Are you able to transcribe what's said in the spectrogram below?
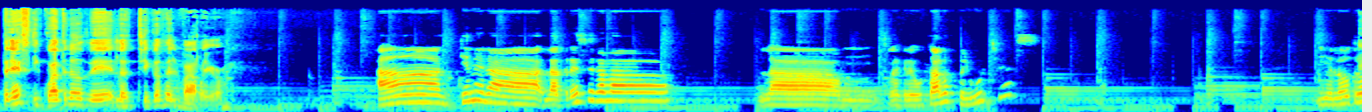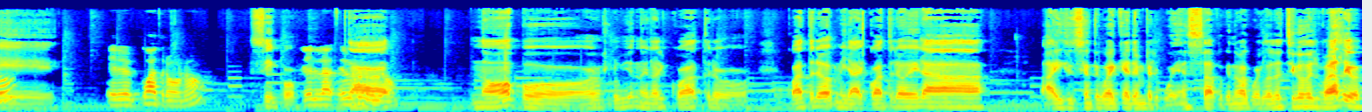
tres y cuatro de los chicos del barrio. Ah, ¿quién era? ¿La 3 era la, la, la que le gustaban los peluches? ¿Y el otro? Eh, el 4, ¿no? sí, po. El, el La- rubio. No, por Rubio no era el 4. 4, mira, el 4 era. Ay, siento que voy a quedar en vergüenza porque no me acuerdo de los chicos del barrio.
